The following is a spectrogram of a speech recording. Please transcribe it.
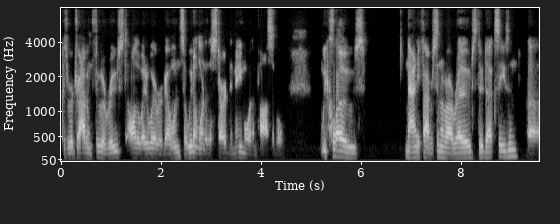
because we're driving through a roost all the way to where we're going. So we don't want to disturb them any more than possible. We close 95% of our roads through duck season. Uh,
